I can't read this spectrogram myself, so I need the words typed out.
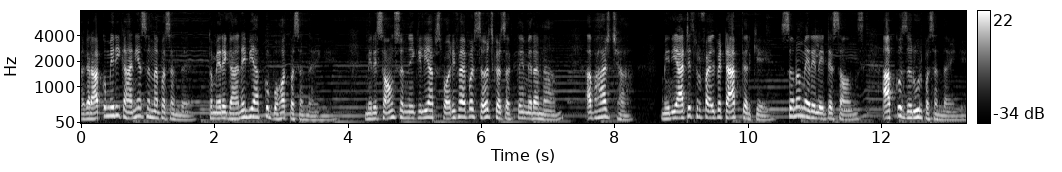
अगर आपको मेरी कहानियाँ सुनना पसंद है तो मेरे गाने भी आपको बहुत पसंद आएँगे। मेरे सॉन्ग सुनने के लिए आप स्पॉटिफाई पर सर्च कर सकते हैं। मेरा नाम अभाष झा मेरी आर्टिस्ट प्रोफ़ाइल पे टैप करके सुनो मेरे लेटेस्ट सॉन्ग्स आपको ज़रूर पसंद आएँगे।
